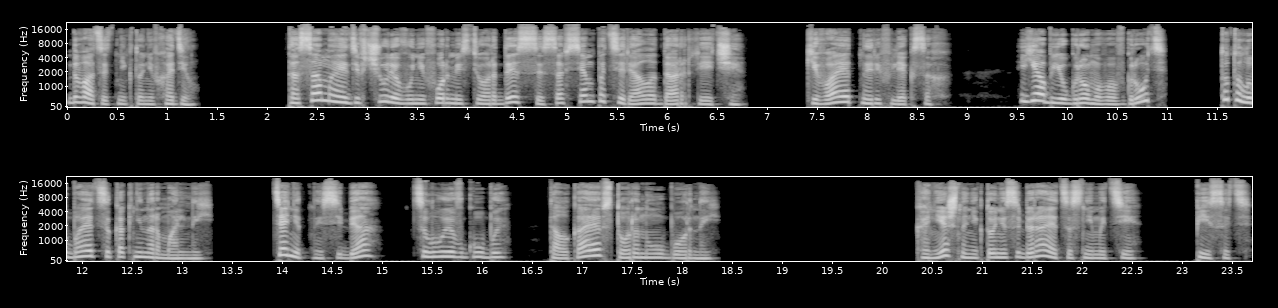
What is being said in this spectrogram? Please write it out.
двадцать никто не входил. Та самая девчуля в униформе стюардессы совсем потеряла дар речи. Кивает на рефлексах. Я бью Громова в грудь, тот улыбается как ненормальный. Тянет на себя, целуя в губы, толкая в сторону уборной. Конечно, никто не собирается с ним идти, писать.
